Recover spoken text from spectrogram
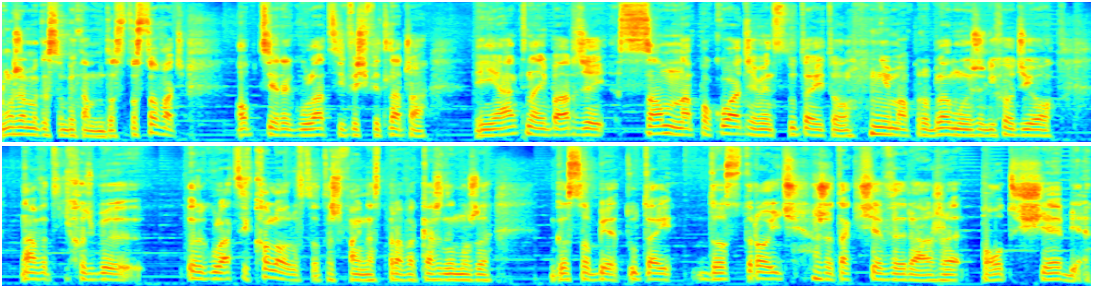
Możemy go sobie tam dostosować. Opcje regulacji wyświetlacza jak najbardziej są na pokładzie, więc tutaj to nie ma problemu, jeżeli chodzi o nawet i choćby regulację kolorów, to też fajna sprawa. Każdy może go sobie tutaj dostroić, że tak się wyrażę, pod siebie.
